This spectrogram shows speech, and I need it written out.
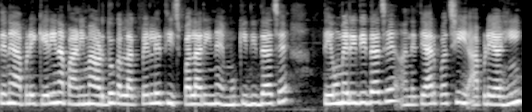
તેને આપણે કેરીના પાણીમાં અડધો કલાક પહેલેથી જ પલાળીને મૂકી દીધા છે. તે ઉમેરી દીધા છે અને ત્યાર પછી આપણે અહીં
